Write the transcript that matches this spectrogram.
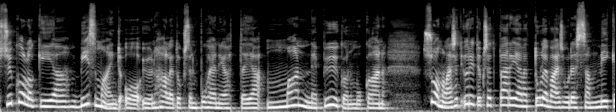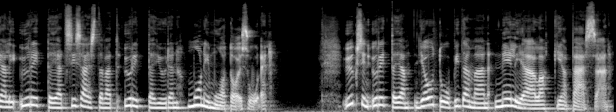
Psykologia Bismind Oyn hallituksen puheenjohtaja Manne Pyykon mukaan suomalaiset yritykset pärjäävät tulevaisuudessa, mikäli yrittäjät sisäistävät yrittäjyyden monimuotoisuuden. Yksin yrittäjä joutuu pitämään neljää lakkia päässään.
